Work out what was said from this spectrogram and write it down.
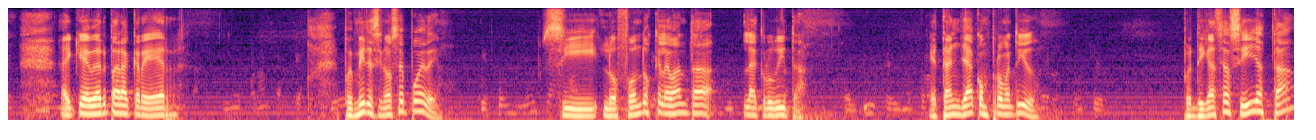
hay que ver para creer. Pues mire, si no se puede, si los fondos que levanta la crudita están ya comprometidos, pues dígase así, ya está.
